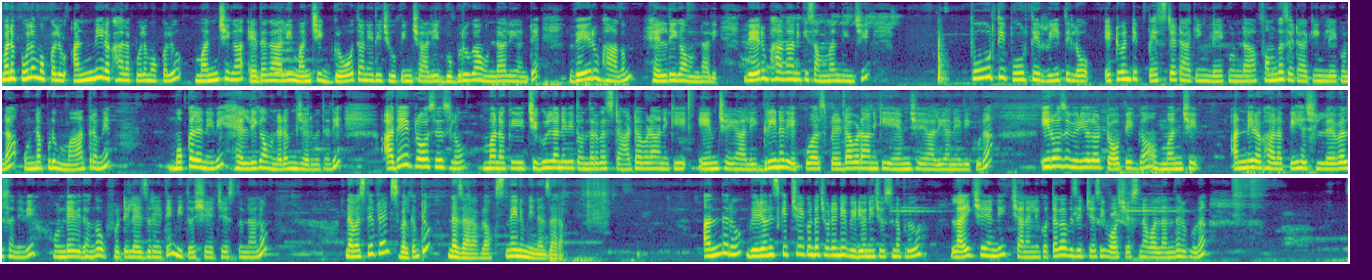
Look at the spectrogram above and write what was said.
మన పూల మొక్కలు అన్ని రకాల పూల మొక్కలు మంచిగా ఎదగాలి మంచి గ్రోత్ అనేది చూపించాలి గుబురుగా ఉండాలి అంటే వేరు భాగం హెల్దీగా ఉండాలి. వేరు భాగానికి సంబంధించి పూర్తి పూర్తి రీతిలో ఎటువంటి పెస్ట్ అటాకింగ్ లేకుండా ఫంగస్ అటాకింగ్ లేకుండా ఉన్నప్పుడు మాత్రమే మొక్కలు అనేవి హెల్దీగా ఉండడం జరుగుతుంది. అదే ప్రాసెస్లో మనకి చిగుళ్ళు అనేవి తొందరగా స్టార్ట్ అవ్వడానికి ఏం చేయాలి? గ్రీనరీ ఎక్కువ స్ప్రెడ్ అవ్వడానికి ఏం చేయాలి? అనేది కూడా ఈరోజు వీడియోలో టాపిక్గా మంచి అన్ని రకాల పీహెచ్ లెవెల్స్ అనేవి ఉండే విధంగా ఒక ఫర్టిలైజర్ అయితే మీతో షేర్ చేస్తున్నాను. నమస్తే friends welcome to Nazara blogs నేను మీ నజారా. అందరూ వీడియోని స్కిప్ చేయకుండా చూడండి. వీడియోని చూసినప్పుడు లైక్ చేయండి. ఛానల్ని కొత్తగా విజిట్ చేసి వాచ్ చేస్తున్న వాళ్ళందరూ కూడా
